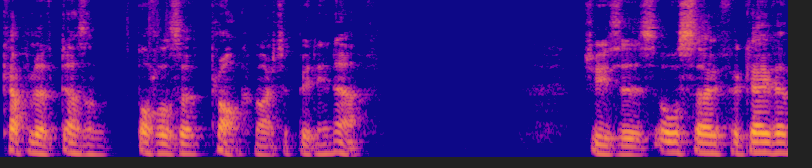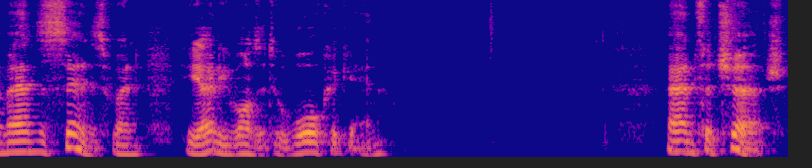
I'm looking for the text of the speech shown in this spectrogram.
couple of dozen bottles of plonk might have been enough. Jesus also forgave a man's sins when he only wanted to walk again. And the church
